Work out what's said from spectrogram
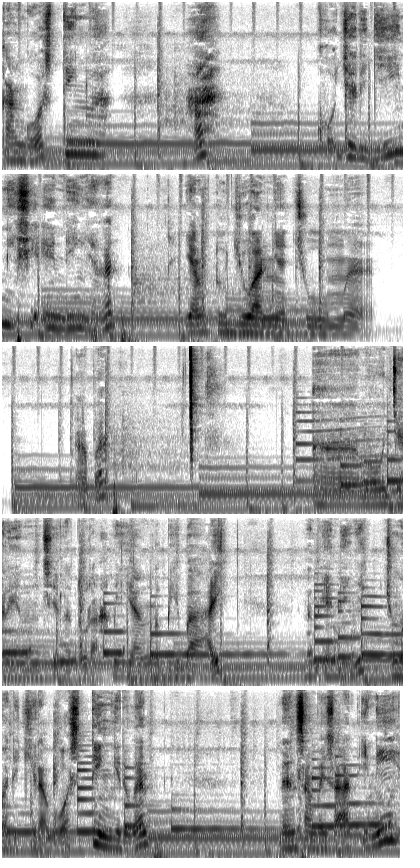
kang ghosting lah. Hah jadi gini sih endingnya kan? Yang tujuannya cuma apa? Uh, mau jalin silaturahmi yang lebih baik dan endingnya cuma dikira ghosting gitu kan? Dan sampai saat ini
